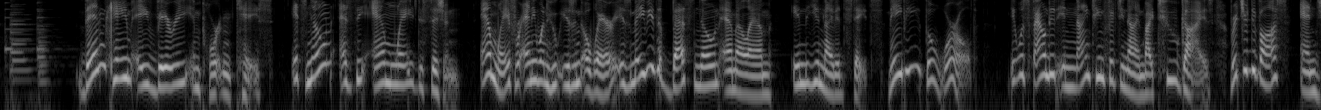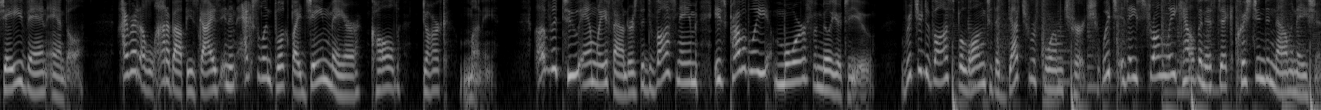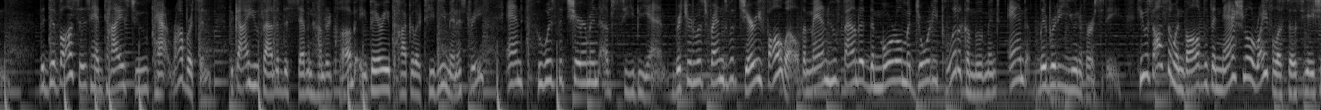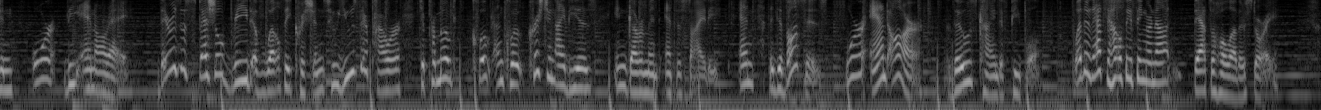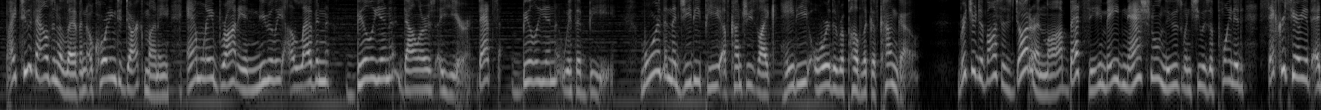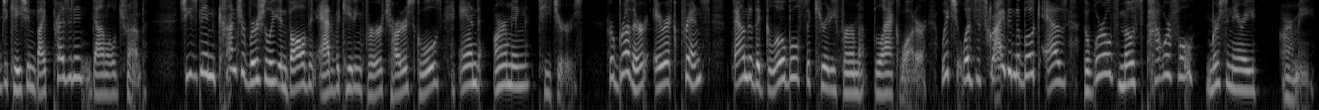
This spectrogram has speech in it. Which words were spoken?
Then came a very important case. It's known as the Amway decision. Amway, for anyone who isn't aware, is maybe the best known MLM in the United States, maybe the world. It was founded in 1959 by two guys, Richard DeVos and Jay Van Andel. I read a lot about these guys in an excellent book by Jane Mayer called Dark Money. Of the two Amway founders, the DeVos name is probably more familiar to you. Richard DeVos belonged to the Dutch Reformed Church, which is a strongly Calvinistic Christian denomination the DeVosses had ties to Pat Robertson, the guy who founded the 700 Club, a very popular TV ministry, and who was the chairman of CBN. Richard was friends with Jerry Falwell, the man who founded the Moral Majority political movement and Liberty University. He was also involved with the National Rifle Association, or the NRA. There is a special breed of wealthy Christians who use their power to promote quote unquote Christian ideas in government and society. And the DeVosses were and are those kind of people. Whether that's a healthy thing or not, that's a whole other story. By 2011, according to Dark Money, Amway brought in nearly $11 billion a year. That's billion with a B. More than the GDP of countries like Haiti or the Republic of Congo. Richard DeVos's daughter in law, Betsy, made national news when she was appointed Secretary of Education by President Donald Trump. She's been controversially involved in advocating for charter schools and arming teachers. Her brother, Erik Prince, founded the global security firm Blackwater, which was described in the book as the world's most powerful mercenary army.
